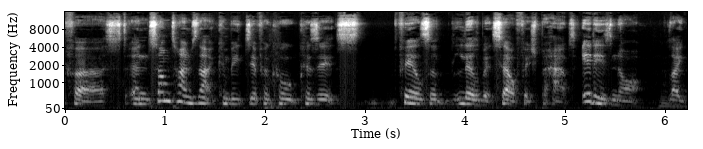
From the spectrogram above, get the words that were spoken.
first, and sometimes that can be difficult because it feels a little bit selfish. Perhaps it is not. Mm. Like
